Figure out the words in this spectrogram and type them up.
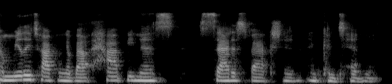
I'm really talking about happiness, satisfaction, and contentment.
